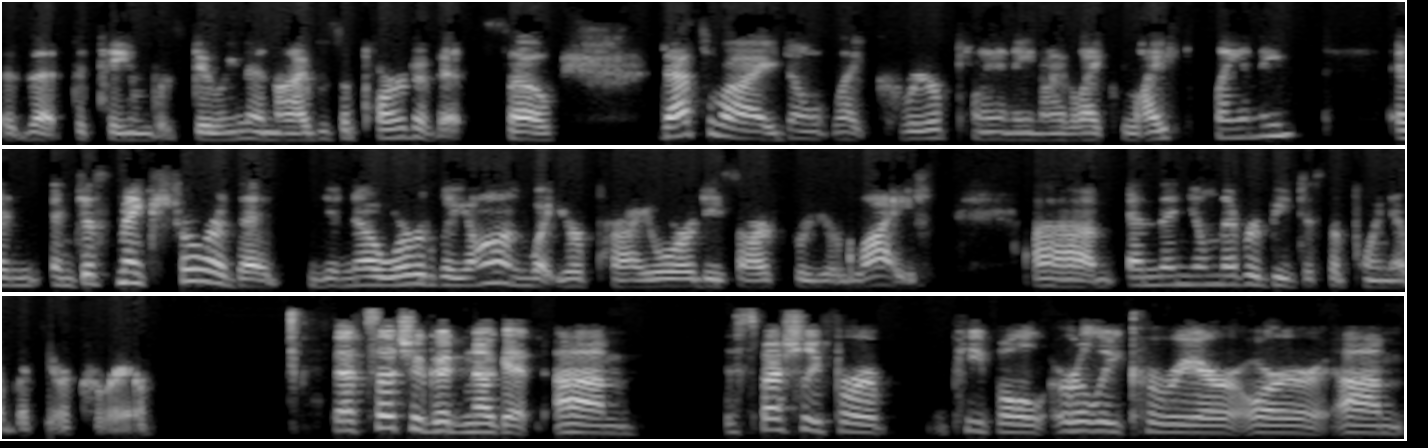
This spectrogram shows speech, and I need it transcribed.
that the team was doing, and I was a part of it. So that's why I don't like career planning. I like life planning and and just make sure that you know early on what your priorities are for your life um, and then you'll never be disappointed with your career. That's such a good nugget um, especially for people early career or um,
